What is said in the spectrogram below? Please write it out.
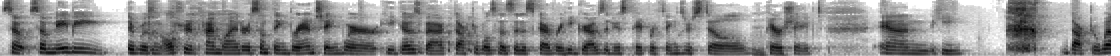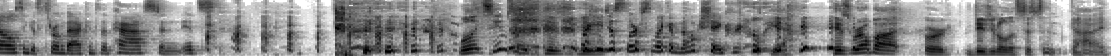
so so maybe there was an alternate timeline or something branching where he goes back. Dr. Wells has the discovery. He grabs a newspaper. Things are still mm-hmm. pear shaped. And he, Dr. Wells, and gets thrown back into the past. And it's. Well, it seems like his, his. Where he just slurps like a milkshake, really. yeah. His robot or digital assistant guy,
